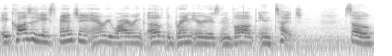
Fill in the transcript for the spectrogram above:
it causes the expansion and rewiring of the brain areas involved in touch. So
